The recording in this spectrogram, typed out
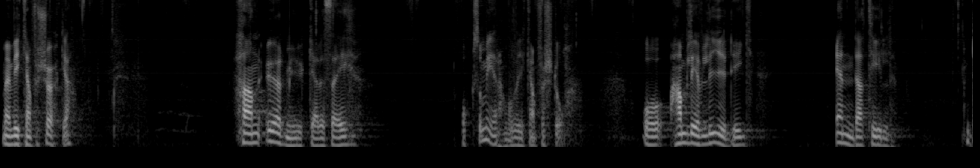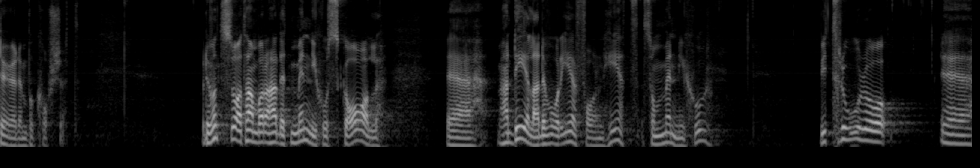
Men vi kan försöka. Han ödmjukade sig också mer än vad vi kan förstå. Och han blev lydig ända till döden på korset. Och det var inte så att han bara hade ett människoskal. Eh, han delade vår erfarenhet som människor. Vi tror och eh,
